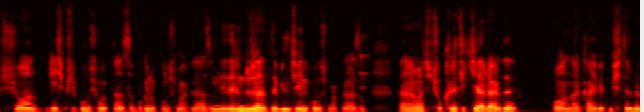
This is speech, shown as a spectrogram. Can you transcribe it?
şu an geçmişi konuşmaktansa bugünü konuşmak lazım. Nelerin düzeltilebileceğini konuşmak lazım. Fenerbahçe çok kritik yerlerde puanlar kaybetmiştir ve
